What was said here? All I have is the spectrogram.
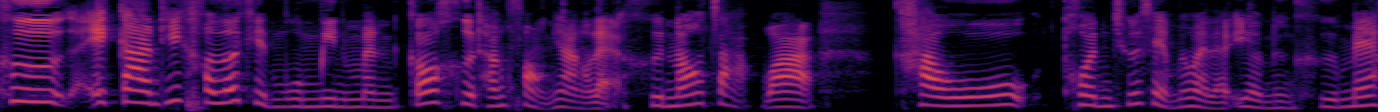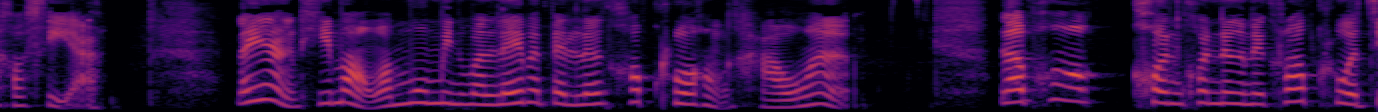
คือไอ้การที่เขาเลิกเขียนมูมินมันก็คือทั้งสองอย่างแหละ คือนอกจากว่าเขาทนชื่อเสียงไม่ไหวแล้วอีกอย่างหนึ่งคือแม่เขาเสีย และอย่างที่บอกว่ามูมินวันเล่มันเป็นเรื่องครอบครัวของเขาอะแล้วพอคนคนหนึ่งในครอบครัวจ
